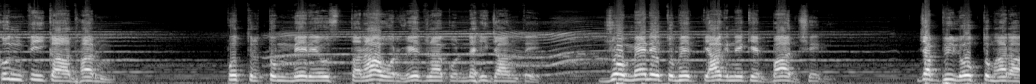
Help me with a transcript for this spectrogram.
कुंती का अधर्म। पुत्र तुम मेरे उस तनाव और वेदना को नहीं जानते, जो मैंने तुम्हें त्यागने के बाद झेली जब भी लोग तुम्हारा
